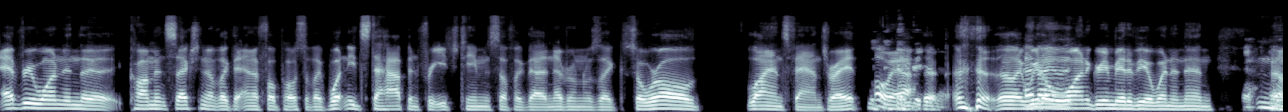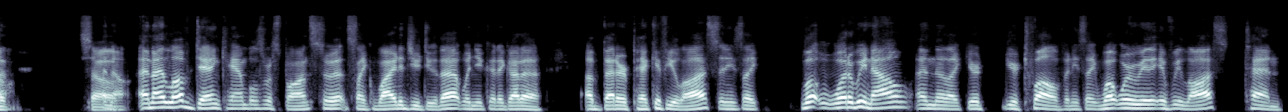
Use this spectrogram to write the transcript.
everyone in the comment section of like the NFL post of like what needs to happen for each team and stuff like that. And everyone was like, so we're all Lions fans, right? Oh, yeah. They're, they're like, we And don't I- want Green Bay to be a winning in. Uh, no. So I know. And I love Dan Campbell's response to it. It's like, why did you do that when you could have got a, a better pick if you lost? And he's like, What what are we now? And they're like, You're you're 12. And he's like, What were we if we lost? 10.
